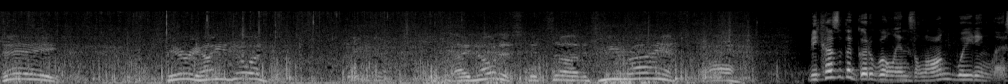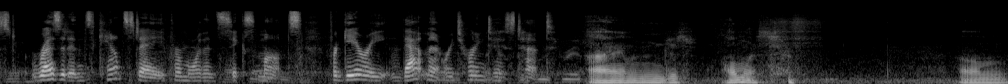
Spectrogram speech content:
Hey, Gary, how you doing? I noticed it's uh, it's me, Ryan. Oh. Because of the Goodwill Inn's long waiting list, residents can't stay for more than six months. For Gary, that meant returning to his tent. I'm just homeless. um,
